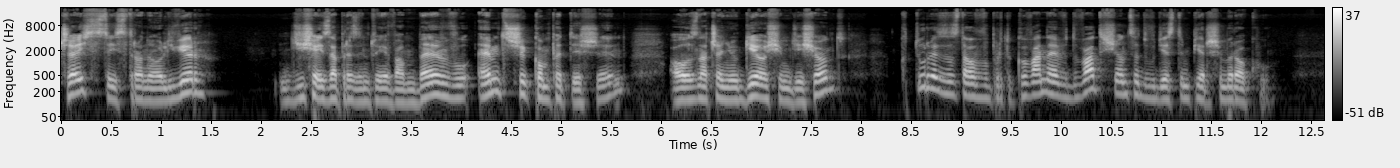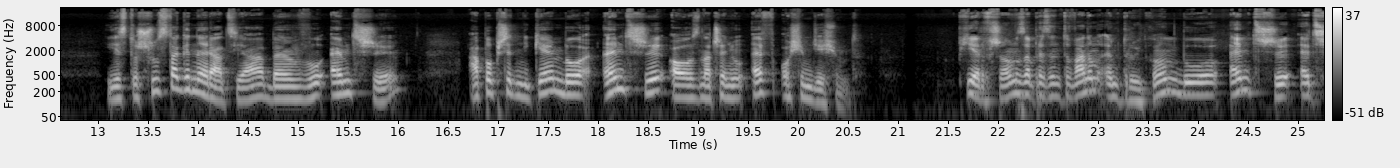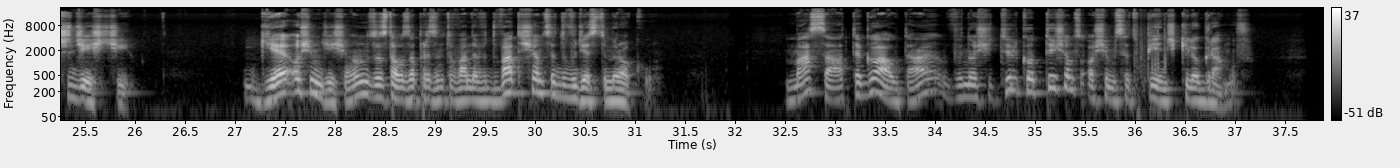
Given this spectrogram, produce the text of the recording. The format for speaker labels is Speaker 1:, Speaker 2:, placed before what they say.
Speaker 1: Cześć, z tej strony Oliwier. Dzisiaj zaprezentuję Wam BMW M3 Competition o oznaczeniu G80, które zostało wyprodukowane w 2021 roku. Jest to szósta generacja BMW M3, a poprzednikiem było M3 o oznaczeniu F80. Pierwszą zaprezentowaną M3 było M3 E30. G80 zostało zaprezentowane w 2020 roku. Masa tego auta wynosi tylko 1805 kg.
